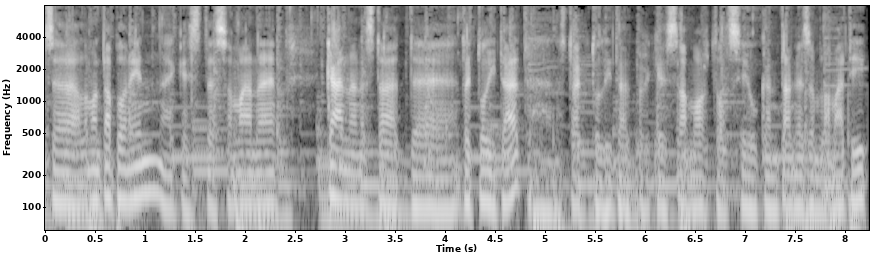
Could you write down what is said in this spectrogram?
Doncs, eh, lamentablement, aquesta setmana Can han estat de- d'actualitat, han estat d'actualitat perquè s'ha mort el seu cantant més emblemàtic,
